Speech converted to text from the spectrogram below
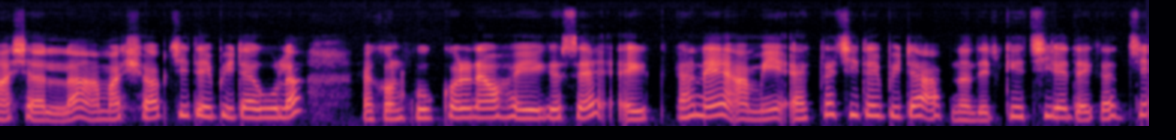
মাশাল্লাহ আমার সব চিতই পিঠাগুলো এখন কুক করে নেওয়া হয়ে গেছে। এখানে আমি একটা চিতই পিঠা আপনাদেরকে ছিঁড়ে দেখাচ্ছি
